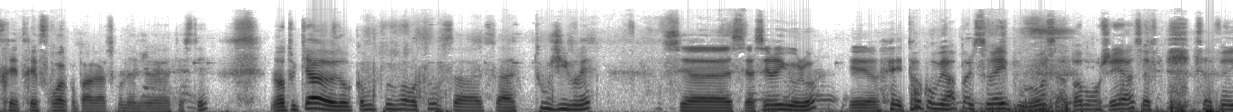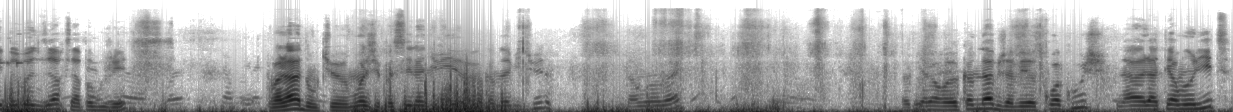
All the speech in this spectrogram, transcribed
très très froid comparé à ce qu'on a déjà testé. Mais en tout cas, euh, donc, comme vous pouvez voir autour, ça, ça a tout givré. C'est euh, assez rigolo. Et, euh, et tant qu'on verra pas le soleil, pour moment, ça va pas broncher. hein. Ça, fait, ça fait deux bonnes heures que ça va pas bouger. Voilà, donc moi j'ai passé la nuit comme d'habitude alors comme d'hab j'avais trois couches, la, la thermolite,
